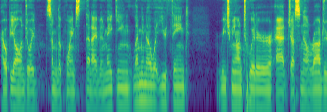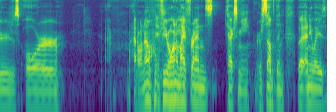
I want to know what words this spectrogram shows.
I hope you all enjoyed some of the points that I've been making. Let me know what you think. Reach me on Twitter at Justin L. Rogers, or I don't know, if you're one of my friends, text me or something. But, anyways,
